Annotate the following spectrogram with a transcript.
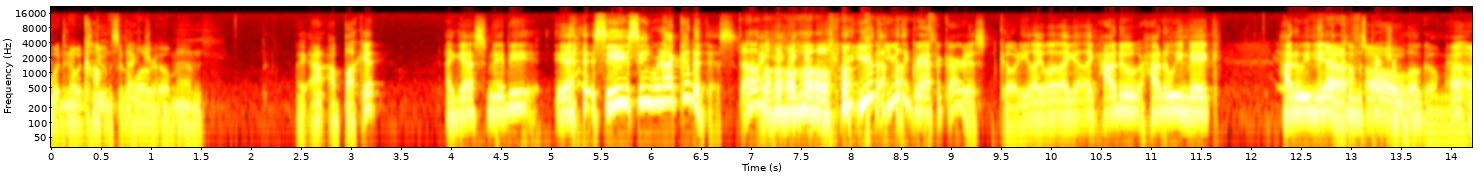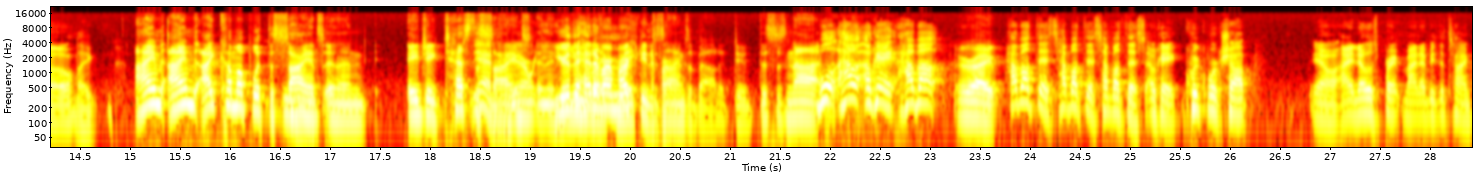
wouldn't know what to cum do for the logo, man. Mm. Like a, a bucket, I guess maybe. Yeah. See, see, we're not good at this. I- I- I Oh. you're you're the graphic artist, Cody. Like like like how do how do we make how do we make Yeah. the cum spectrum Oh. logo, man? Uh-oh. Like I'm I'm I come up with the hmm. science and then AJ tests the Yeah, man, science. you're- and then you're the you, head of like, our make marketing designs about it, dude. This is not Well, how? Okay, how about right. How about this? How about this? How about this? Okay, quick workshop. You know, I know this might not be the time.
